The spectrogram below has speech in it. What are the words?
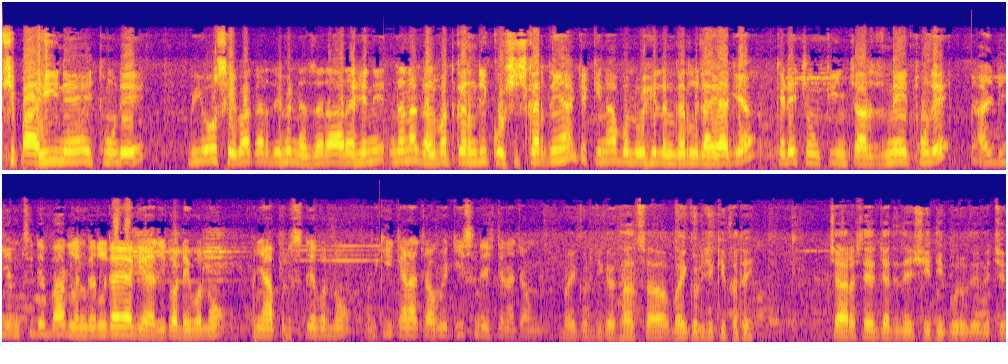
ਸਿਪਾਹੀ ਨੇ ਇੱਥੋਂ ਦੇ ਵੀ ਉਹ ਸੇਵਾ ਕਰਦੇ ਹੋਏ ਨਜ਼ਰ ਆ ਰਹੇ ਨੇ। ਉਹਨਾਂ ਨਾਲ ਗੱਲਬਾਤ ਕਰਨ ਦੀ ਕੋਸ਼ਿਸ਼ ਕਰਦੇ ਆ ਕਿ ਕਿਹਨਾਂ ਵੱਲੋਂ ਇਹ ਲੰਗਰ ਲਗਾਇਆ ਗਿਆ ਕਿਹੜੇ ਚੌਂਕੀ ਇੰਚਾਰਜ ਨੇ ਇੱਥੋਂ ਦੇ। ਅੱਜ ਡੀਐਮਸੀ ਦੇ ਬਾਹਰ ਲੰਗਰ ਲਗਾਇਆ ਗਿਆ ਜੀ ਤੁਹਾਡੇ ਵੱਲੋਂ ਪੰਜਾਬ ਪੁਲਿਸ ਦੇ ਵੱਲੋਂ। ਕੀ ਕਹਿਣਾ ਚਾਹੋਗੇ ਕੀ ਸੰਦੇਸ਼ ਦੇਣਾ ਚਾਹੋਗੇ? ਵਾਹਿਗੁਰੂ ਜੀ ਕਾ ਖਾਲਸਾ ਵਾਹਿਗੁਰੂ ਜੀ ਕੀ ਫਤਿਹ। ਚਾਰ ਸਾਹਿਬਜ਼ਾਦੇ ਦੇ ਸ਼ਹੀਦੀ ਪੁਰਬ ਦੇ ਵਿੱਚ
